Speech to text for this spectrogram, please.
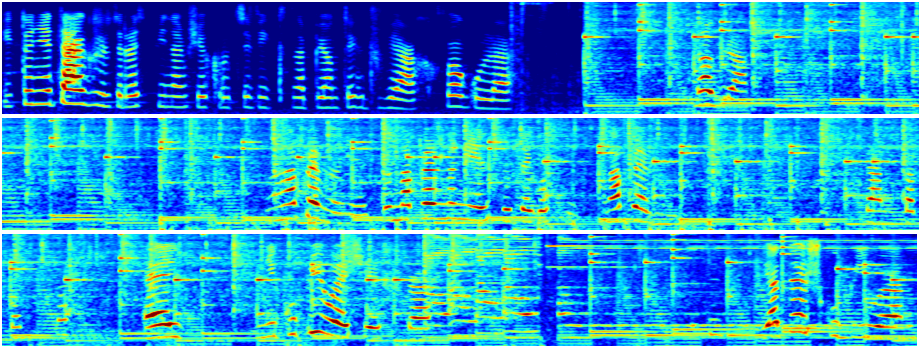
I to nie tak, że teraz nam się krucyfiks na piątych drzwiach. W ogóle. Dobra. No na pewno nie jest. To na pewno nie jest do tego fit. Na pewno. Tam, pa, pa. Ej, nie kupiłeś jeszcze. Ja też kupiłem.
